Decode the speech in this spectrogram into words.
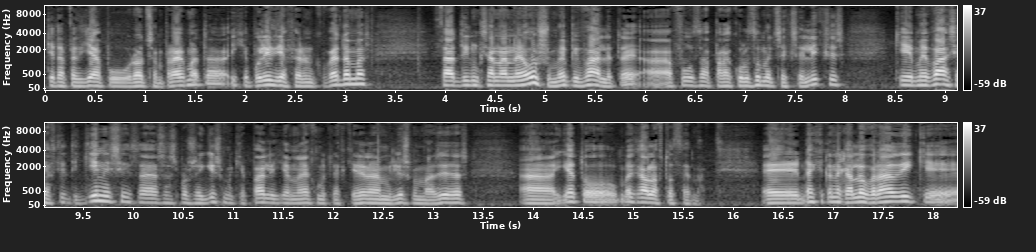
και τα παιδιά που ρώτησαν πράγματα. Είχε πολύ ενδιαφέρον η κουβέντα μας. Θα την ξανανεώσουμε, επιβάλλεται, αφού θα παρακολουθούμε τις εξελίξεις και με βάση αυτή την κίνηση θα σας προσεγγίσουμε και πάλι για να έχουμε την ευκαιρία να μιλήσουμε μαζί σας για το μεγάλο αυτό θέμα. Ε, να έχετε ένα καλό βράδυ και,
